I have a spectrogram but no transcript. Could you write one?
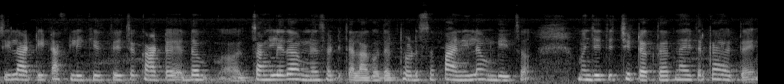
जी लाटी टाकली की त्याचे काट दम चांगले दाबण्यासाठी त्याला अगोदर थोडंसं पाणी लावून घ्यायचं. म्हणजे ते चिटकतात नाहीतर काय होतं आहे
